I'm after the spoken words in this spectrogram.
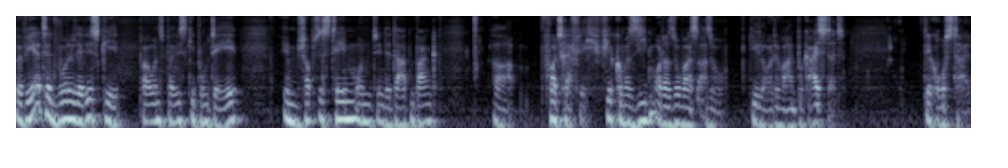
Bewertet wurde der Whisky bei uns bei whisky.de im Shopsystem und in der Datenbank äh, vortrefflich. 4,7 oder sowas. Also die Leute waren begeistert. Der Großteil.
